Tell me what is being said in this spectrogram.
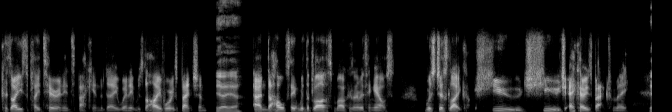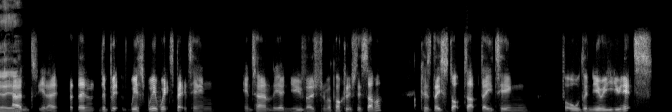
because I used to play Tyranids back in the day when it was the Hive War expansion, Yeah, yeah. and the whole thing with the blast markers and everything else was just like huge, huge echoes back for me. Yeah, yeah. And you know, but then the bit we're we're we're expecting internally a new version of Apocalypse this summer because they stopped updating for all the newer units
